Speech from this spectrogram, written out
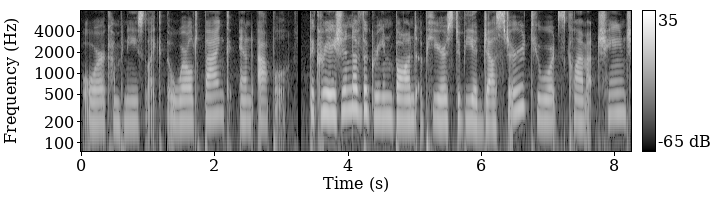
or companies like the World Bank and Apple. The creation of the green bond appears to be a gesture towards climate change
